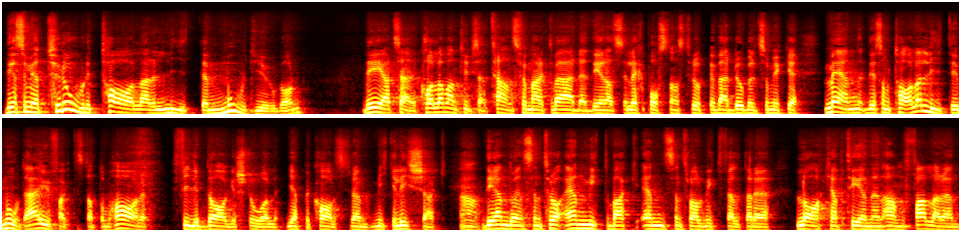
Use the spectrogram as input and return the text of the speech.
Det som jag tror talar lite mot Djurgården, det är att så här, kollar man typ så här, transfermarktvärde, deras Lech Poznans trupp är värd dubbelt så mycket. Men det som talar lite emot är ju faktiskt att de har Filip Dagerstål, Jeppe Karlström, Mikael Ishak. Det är ändå en, central, en mittback, en central mittfältare, lagkaptenen, anfallaren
